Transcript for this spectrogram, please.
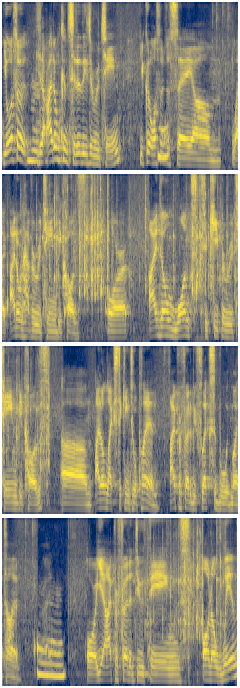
You also, yeah, I don't consider these a routine. You could also just say, um, like, I don't have a routine because, or I don't want to keep a routine because um, I don't like sticking to a plan. I prefer to be flexible with my time. Right? Or, yeah, I prefer to do things on a whim.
